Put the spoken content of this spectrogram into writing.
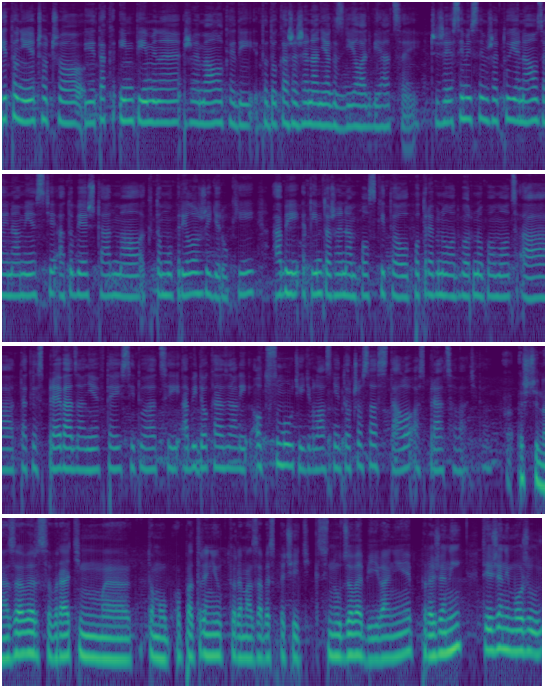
je to niečo, čo je tak intimné, že málo kedy to dokáže žena nejak zdieľať viacej. Čiže ja si myslím, že tu je naozaj na mieste a tu by aj štát mal k tomu priložiť ruky, aby týmto ženám poskytol potrebnú odbornú pomoc a také sprevádzanie v tej situácii, aby dokázali odsmútiť vlastne to, čo sa stalo a spracovať to. A ešte na záver sa vrátim e, k tomu opatreniu, ktoré má zabezpečiť núdzové bývanie pre ženy. Tie ženy môžu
